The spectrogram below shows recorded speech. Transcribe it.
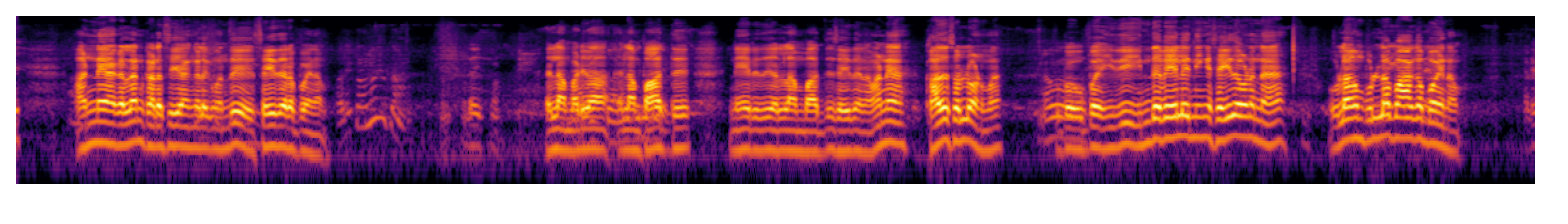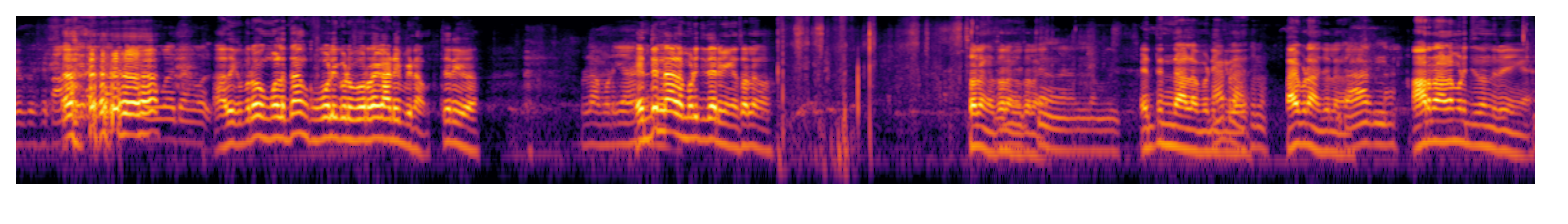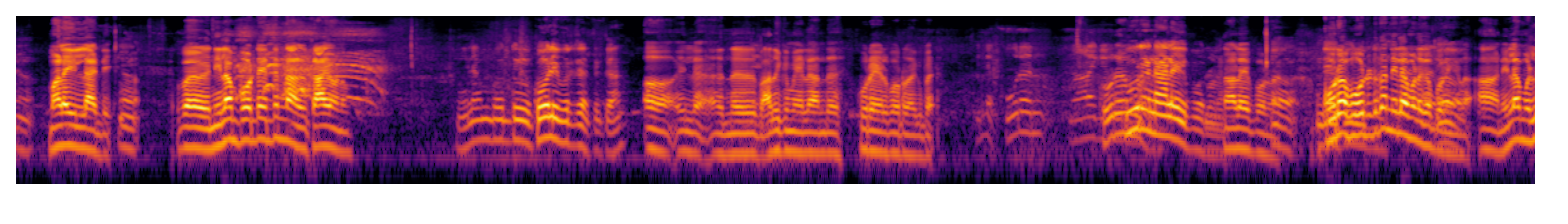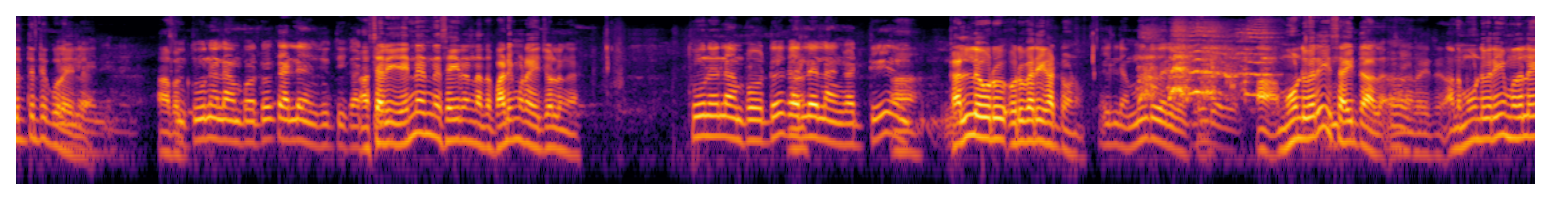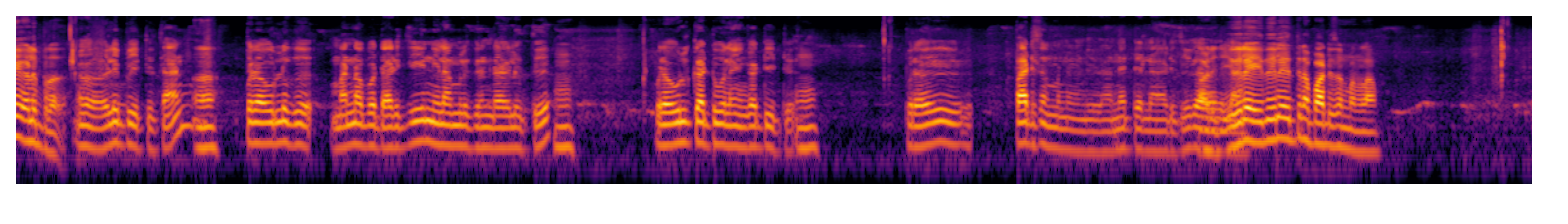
அன்னையாகலாம் கடைசியாக எங்களுக்கு வந்து செய்து தர போயினோம் எல்லாம் படிவா எல்லாம் பார்த்து நேர் இது எல்லாம் பார்த்து செய்தேன் அண்ணே கதை சொல்லணுமா? இப்போ இப்போ இது இந்த வேலை நீங்கள் செய்த உடனே உலகம் ஃபுல்லாக பார்க்க போயினோம். அதுக்கப்புறம் உங்களை தான் கோழி கூட போடுறதுக்கு அனுப்பினோம் சரிவா எத்தனை நாள் முடிச்சு தருவீங்க? சொல்லுங்க. சொல்லுங்க சொல்லுங்க சொல்லுங்க. எத்தனை நாள் முடிக்கிறது பயப்படாம சொல்லுங்க. ஆறு நாள். முடிச்சு தந்துடுவீங்க மழை இல்லாட்டி. இப்போ நிலம் போட்டு எத்தனை நாள் காயணும்? நிலம் போட்டு கோழி விடுறதுக்கா? ஓ இல்லை அந்த அதுக்கு மேலே அந்த கூரைகள் போடுறதுக்கு இப்போ கூரை நாளைக்கு போடலாம் கூரை போட்டுட்டு தான் நிலம் இழுக்க போறீங்களா? ஆ. நிலம் இழுத்துட்டு கூரை இல்லை. தூணெல்லாம் போட்டு கல்லையும் சுற்றி சரி என்னென்ன செய்கிறேன்னு அந்த படிமுறையை சொல்லுங்க. தூணெல்லாம் போட்டு கல்லெல்லாம் கட்டி கல் ஒரு ஒரு வரி கட்டணும். இல்லை மூன்று வரி. ஆ மூன்று வரி சைட்டால். ரைட்டு அந்த மூன்று வரையும் முதலே எழுப்புறது. எழுப்பிட்டு தான் அப்புறம் உள்ளுக்கு மண்ணை போட்டு அடித்து நிலமலுக்கு ரெண்டா இழுத்து அப்புறம் உள்கட்டுவலையும் கட்டிட்டு பிறகு பார்ட்டிஷன் பண்ண வேண்டியதுதான். நெட்டெல்லாம் அடித்து அடிச்சு. இதுல இதுல எத்தனை பார்ட்டிஷன் பண்ணலாம்?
